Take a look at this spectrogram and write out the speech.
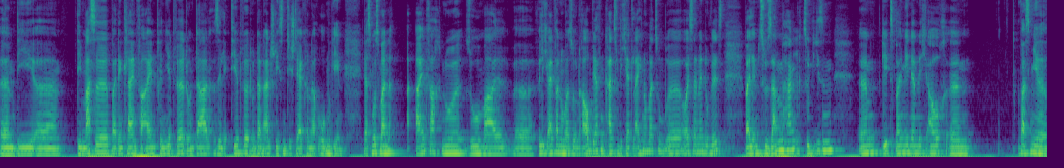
ähm, die äh, die Masse bei den kleinen Vereinen trainiert wird und da selektiert wird und dann anschließend die Stärkeren nach oben gehen. Das muss man einfach nur so mal, äh, will ich einfach nur mal so in den Raum werfen. Kannst du dich ja gleich nochmal zu äh, äußern, wenn du willst, weil im Zusammenhang mhm. zu diesem ähm, geht es bei mir nämlich auch, ähm, was mir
